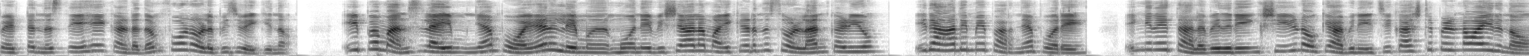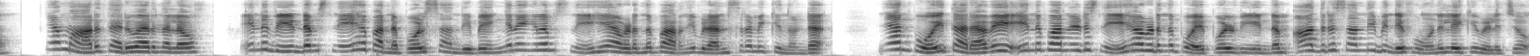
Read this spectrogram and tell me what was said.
പെട്ടെന്ന് സ്നേഹയെ കണ്ടതും ഫോൺ ഒളിപ്പിച്ചു വെക്കുന്നു. ഇപ്പൊ മനസ്സിലായി ഞാൻ പോയാലല്ലേ മോനെ വിശാലമായി കിടന്ന് സൊള്ളാൻ കഴിയൂ? ഇതാദ്യമേ പറഞ്ഞാ പോരെ. ഇങ്ങനെ തലവേദനയും ക്ഷീണമൊക്കെ അഭിനയിച്ച് കഷ്ടപ്പെടണമായിരുന്നോ? ഞാൻ മാറി തരുമായിരുന്നല്ലോ. എന്നെ വീണ്ടും സ്നേഹ പറഞ്ഞപ്പോൾ സന്ദീപ് എങ്ങനെയെങ്കിലും സ്നേഹയെ അവിടെ നിന്ന് പറഞ്ഞു വിടാൻ ശ്രമിക്കുന്നുണ്ട്. ഞാൻ പോയി തരാവേ എന്ന് പറഞ്ഞിട്ട് സ്നേഹ അവിടെ നിന്ന് പോയപ്പോൾ വീണ്ടും ആദര സന്ദീപിന്റെ ഫോണിലേക്ക് വിളിച്ചു.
